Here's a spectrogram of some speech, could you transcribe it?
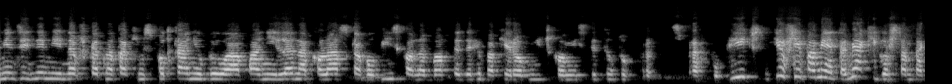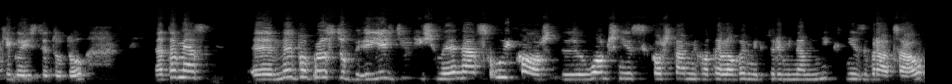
Między innymi na przykład na takim spotkaniu była pani Lena Kolarska-Bobińska, ona była wtedy chyba kierowniczką Instytutu Pr- Spraw Publicznych, już nie pamiętam, jakiegoś tam takiego instytutu. Natomiast y, my po prostu jeździliśmy na swój koszt, y, łącznie z kosztami hotelowymi, którymi nam nikt nie zwracał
